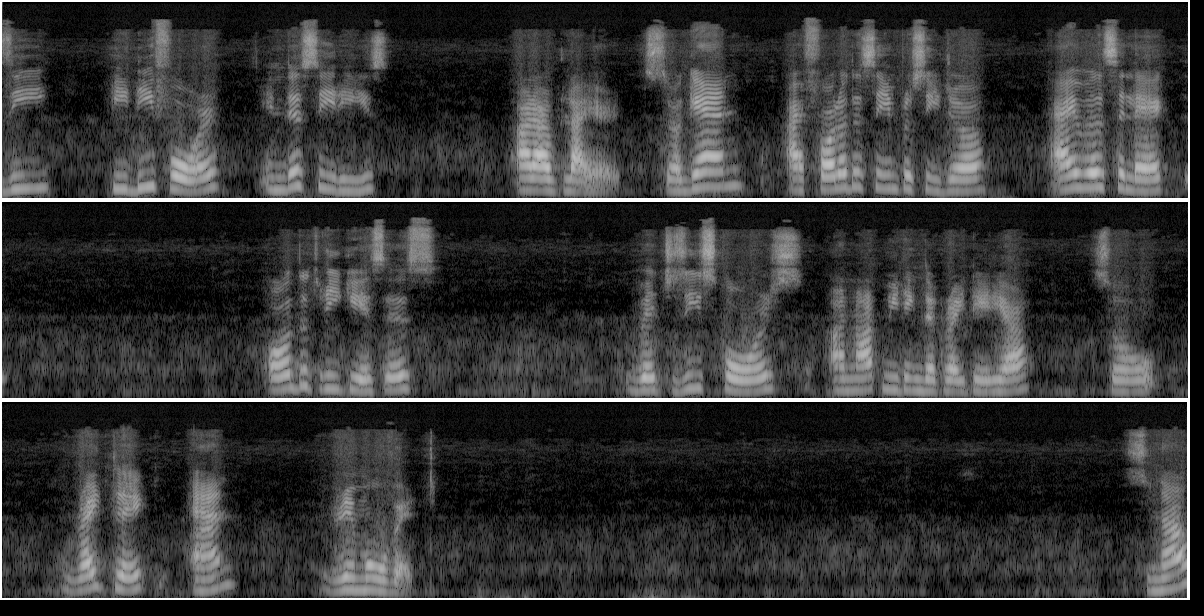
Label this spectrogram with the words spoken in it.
ZPD4 in this series are outlier. So again I follow the same procedure. I will select all the three cases which Z scores are not meeting the criteria. So right click and remove it. So now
